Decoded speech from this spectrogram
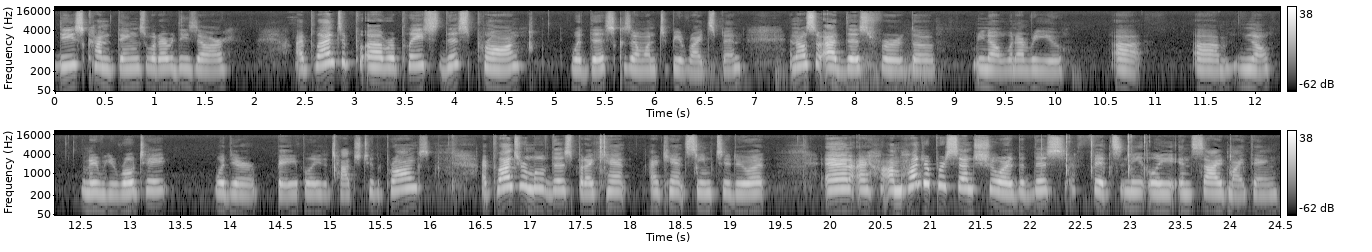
these kind of things, whatever these are, I plan to uh, replace this prong with this because I want it to be a right spin, and also add this for the, you know, whenever you, uh, um, you know, whenever you rotate with your Beyblade attached to the prongs. I plan to remove this, but I can't, I can't seem to do it. And I, I'm 100% sure that this fits neatly inside my thing.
